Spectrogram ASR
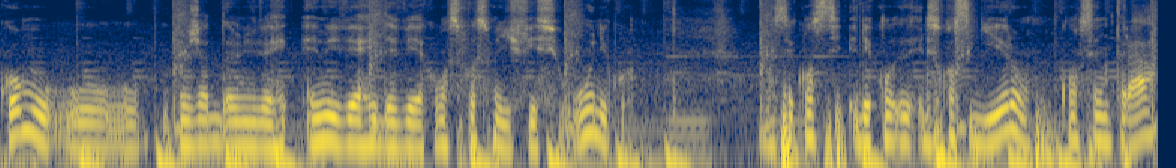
como o, o projeto da MVRDV é como se fosse um edifício único, você, ele, eles conseguiram concentrar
